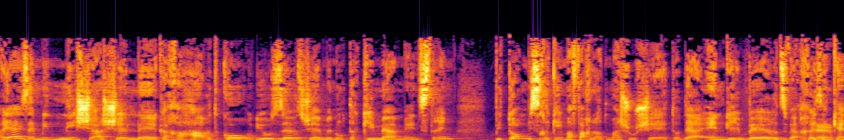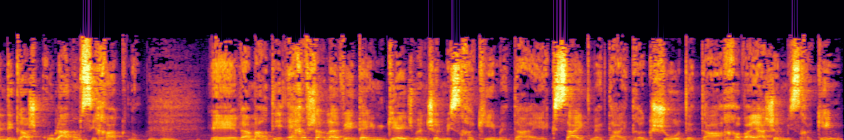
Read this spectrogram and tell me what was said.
היה איזה מין נישה של אה, ככה hardcore users שהם מנותקים מהמיינסטרים, פתאום משחקים הפך להיות משהו שאתה יודע, אנגרי בירדס ואחרי זה כן. קנדי קראש, כולנו שיחקנו. אה, ואמרתי, איך אפשר להביא את ה engagement של משחקים, את ה excitement, ההתרגשות, את החוויה של משחקים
